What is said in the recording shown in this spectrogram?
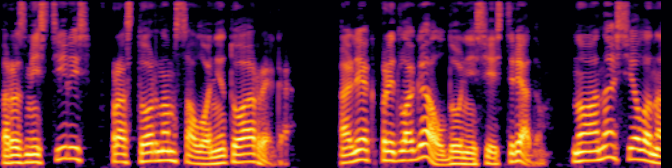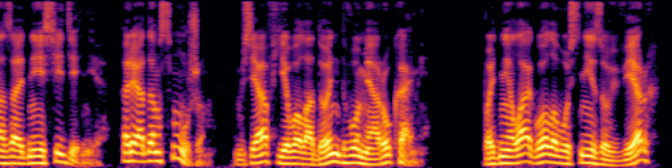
Разместились в просторном салоне Туарега. Олег предлагал Дуне сесть рядом, но она села на заднее сиденье, рядом с мужем, взяв его ладонь двумя руками. Подняла голову снизу вверх,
